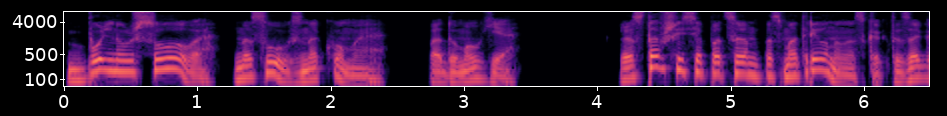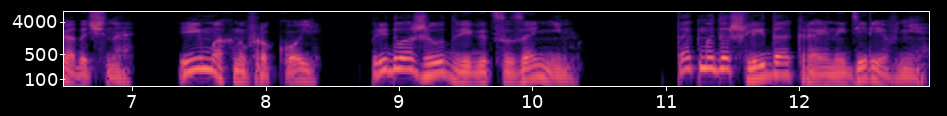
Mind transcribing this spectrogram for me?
Больно уж слово, на слух знакомое», — подумал я. Оставшийся пацан посмотрел на нас как-то загадочно и, махнув рукой, предложил двигаться за ним. Так мы дошли до окраины деревни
